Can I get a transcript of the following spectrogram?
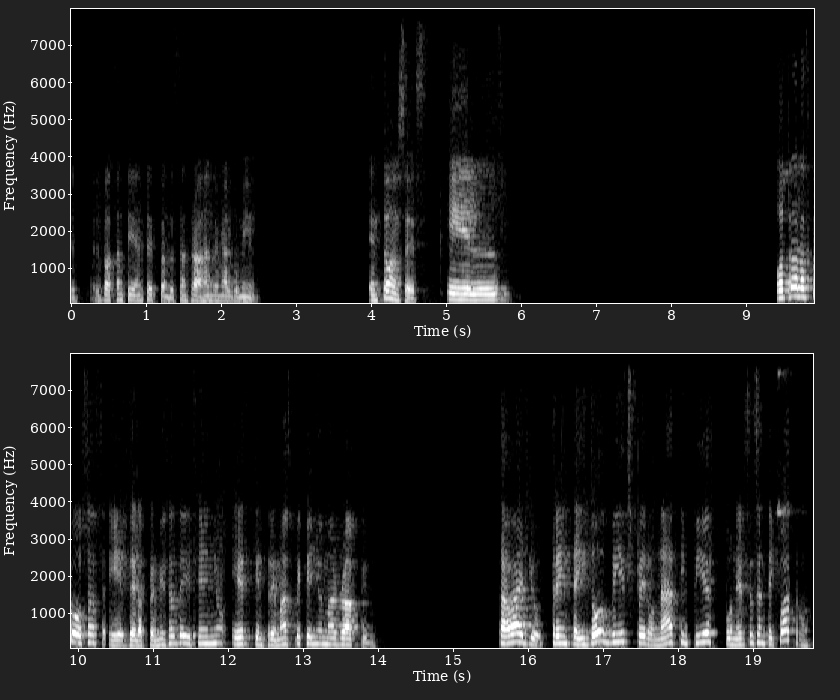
Es bastante evidente cuando están trabajando en algo mío. Entonces, el, otra de las cosas eh, de las premisas de diseño es que entre más pequeño es más rápido. Caballo, 32 bits, pero nada te impide poner 64.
